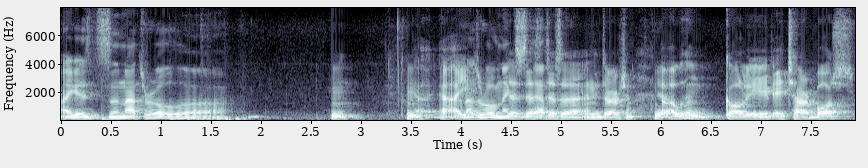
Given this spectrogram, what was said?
I guess it's a natural. Uh, I- Natural next just, just, step. just a, an interruption. Yeah. I wouldn't call it HR boss.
